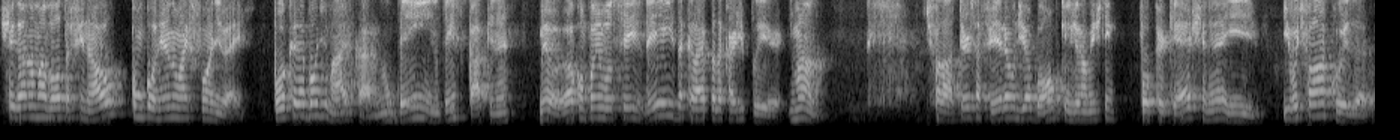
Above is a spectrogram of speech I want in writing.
chegar numa volta final concorrendo um iPhone, velho. Poker é bom demais, cara. Não tem, não tem escape, né? Meu, eu acompanho vocês desde aquela época da Card Player. E, mano, te falar, terça-feira é um dia bom, porque geralmente tem Poker Cash, né? E, e vou te falar uma coisa.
